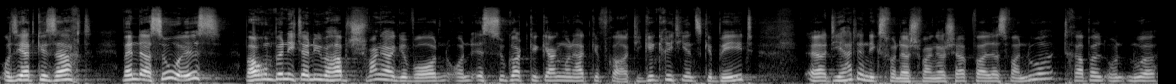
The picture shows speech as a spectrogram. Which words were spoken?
Und sie hat gesagt, wenn das so ist, warum bin ich denn überhaupt schwanger geworden? Und ist zu Gott gegangen und hat gefragt. Die ging richtig ins Gebet. Äh, die hatte nichts von der Schwangerschaft, weil das war nur Trappel und nur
